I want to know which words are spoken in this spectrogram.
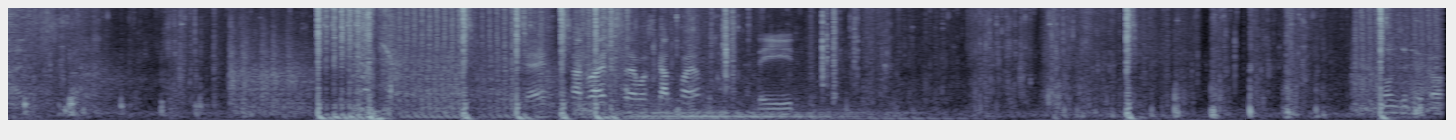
Nein. Okay. Sunrise, there was gunfire. Deed. One's in hookah.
